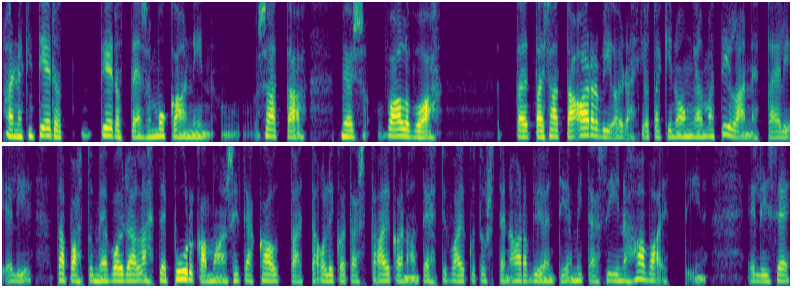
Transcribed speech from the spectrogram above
ainakin tiedot, tiedotteensa mukaan niin saattaa myös valvoa – tai, tai saattaa arvioida jotakin ongelmatilannetta, eli, eli tapahtumia voidaan lähteä purkamaan sitä kautta, että oliko tästä aikanaan tehty vaikutusten arviointi ja mitä siinä havaittiin. Eli se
